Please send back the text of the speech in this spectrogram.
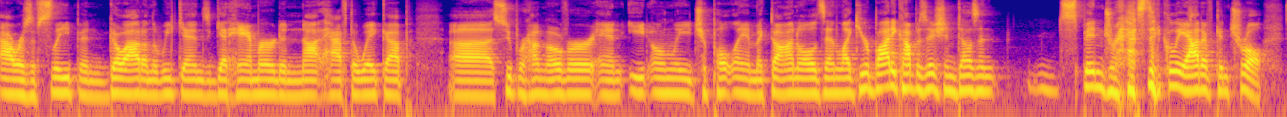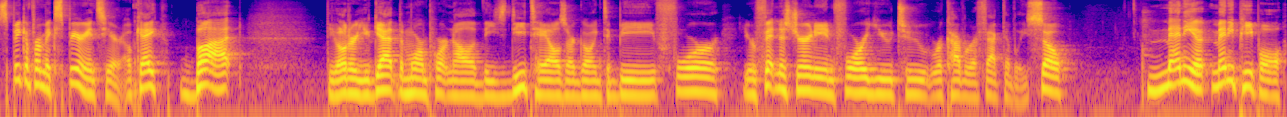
hours of sleep and go out on the weekends and get hammered and not have to wake up uh, super hungover and eat only Chipotle and McDonald's. And like your body composition doesn't spin drastically out of control. Speaking from experience here, okay? But the older you get, the more important all of these details are going to be for your fitness journey and for you to recover effectively. So many many people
